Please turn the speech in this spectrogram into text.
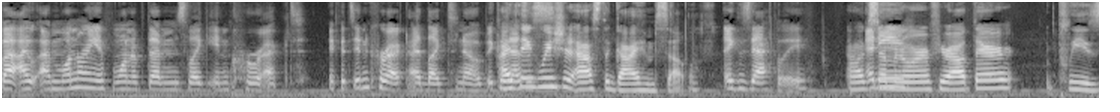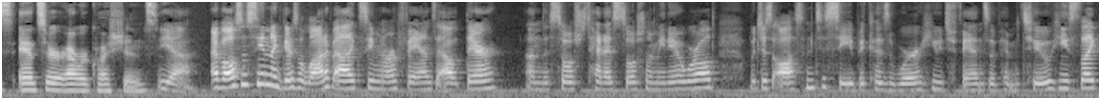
but I, I'm wondering if one of them is like incorrect. If it's incorrect, I'd like to know because I as a think we should ask the guy himself. exactly. Alex Any- Seminor, if you're out there, please answer our questions. Yeah, I've also seen like there's a lot of Alex de Minaur fans out there on the social tennis social media world, which is awesome to see because we're huge fans of him too. He's like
